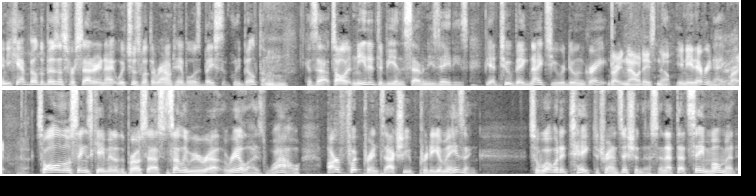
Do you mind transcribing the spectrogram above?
And you can't build a business for Saturday night, which was what the round table was basically built Mm-hmm. on, because that's all it needed to be in the 70s, 80s. If you had two big nights, you were doing great. Right. Nowadays, no. You need every night. Right. So all of those things came into the process, and suddenly we re- realized, wow, our footprint's actually pretty amazing. So what would it take to transition this? And at that same moment,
